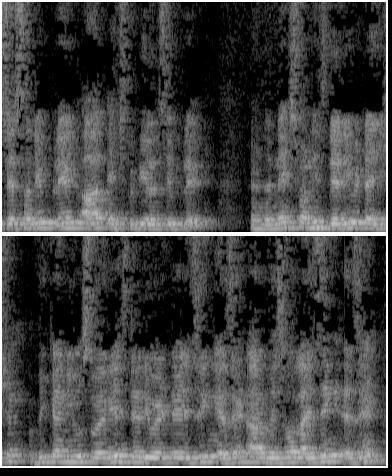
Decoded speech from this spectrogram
stationary plate or HPTLC plate and the next one is derivatization. We can use various derivatizing agent or visualizing agent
